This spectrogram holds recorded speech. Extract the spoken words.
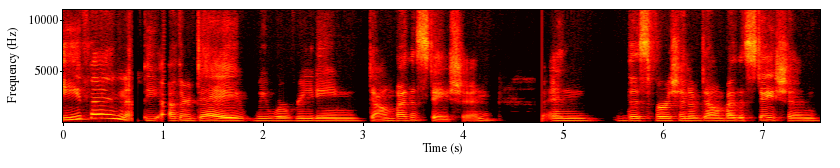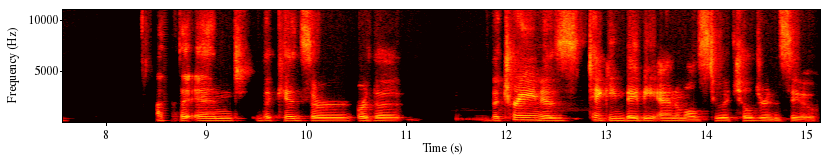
even the other day we were reading down by the station and this version of down by the station at the end the kids are or the the train is taking baby animals to a children's zoo.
